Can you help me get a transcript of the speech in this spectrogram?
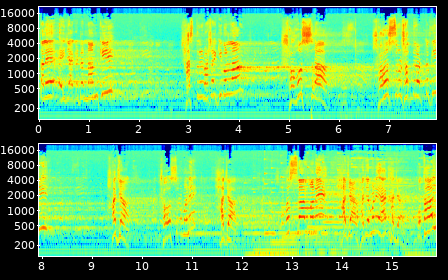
তাহলে এই জায়গাটার নাম কি? শাস্ত্রের ভাষায় কি বললাম? সহস্রা। সহস্র শব্দের অর্থ কি? হাজার। সহস্র মানে হাজার। সহস্রার মানে হাজার। হাজার মানে এক হাজার। কোথায়?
